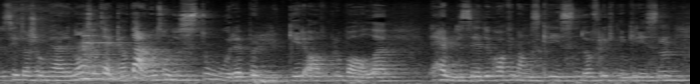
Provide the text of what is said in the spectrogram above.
situasjonen vi er i nå, så tenker jeg at det er noen sånne store bølger av globale hendelser. Du har finanskrisen, du har flyktningkrisen,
